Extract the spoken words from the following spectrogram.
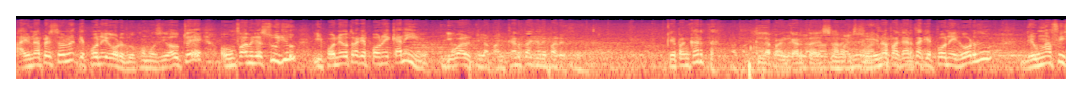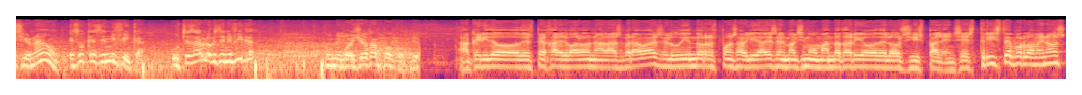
Hay una persona que pone gordo, como si va usted o un familiar suyo, y pone otra que pone canino. Igual. ¿Y la pancarta qué le parece? ¿Qué pancarta? La pancarta esa. hay una pancarta que pone gordo de un aficionado. ¿Eso qué significa? ¿Usted sabe lo que significa? Pues yo tampoco. Ha querido despejar el balón a las bravas, eludiendo responsabilidades el máximo mandatario de los hispalenses. Triste, por lo menos,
